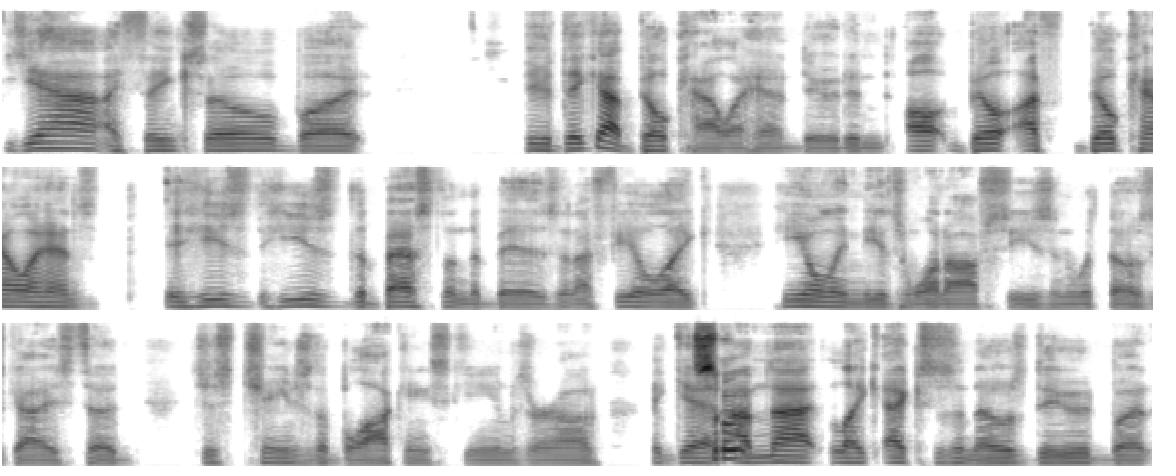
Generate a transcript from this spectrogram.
yeah, I think so. But dude, they got Bill Callahan, dude, and uh, Bill, I, Bill Callahan's he's he's the best in the biz, and I feel like he only needs one off season with those guys to just change the blocking schemes around. Again, So- I'm not like X's and O's, dude, but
